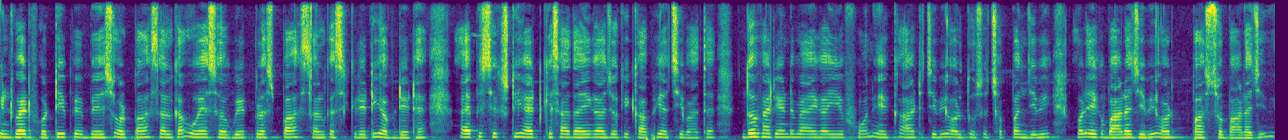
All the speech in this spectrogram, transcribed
Android forty पे बेस और पाँच साल का ओ एस अपग्रेड प्लस पाँच साल का सिक्योरिटी अपडेट है। आई पी सिक्सटी एट के साथ आएगा, जो कि काफ़ी अच्छी बात है। दो वेरिएंट में आएगा ये फ़ोन एक आठ जी बी और दो सौ छप्पन जी बी और एक बारह जी बी और पाँच सौ बारह जी बी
